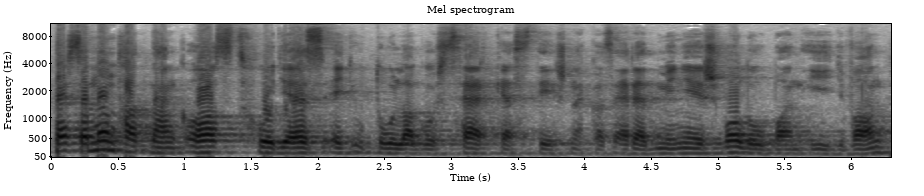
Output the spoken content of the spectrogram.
Persze mondhatnánk azt, hogy ez egy utólagos szerkesztésnek az eredménye, és valóban így van.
